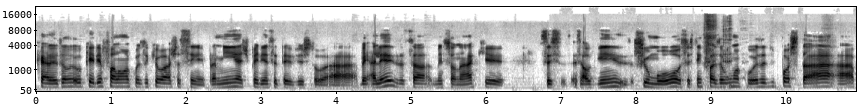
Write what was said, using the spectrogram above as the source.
Cara, então eu queria falar uma coisa que eu acho assim, para mim a experiência de ter visto a, bem, além de só mencionar que vocês, alguém filmou, vocês têm que fazer alguma coisa de postar a,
